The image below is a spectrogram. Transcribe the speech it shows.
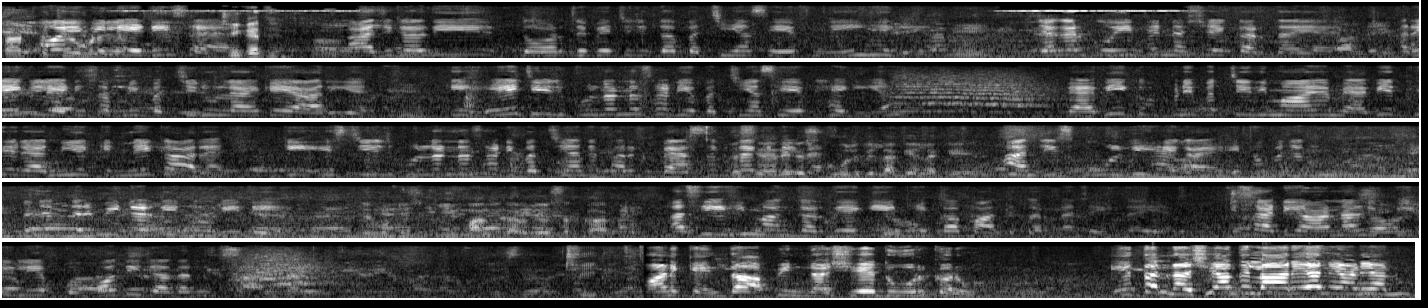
ਤੱਕ ਕੋਈ ਵੀ ਲੇਡੀਜ਼ ਹੈ। ਠੀਕ ਹੈ ਤੇ ਅੱਜ ਕੱਲ ਦੀ ਦੌਰ ਦੇ ਵਿੱਚ ਜਿੱਦਾਂ ਬੱਚੀਆਂ ਸੇਫ ਨਹੀਂ ਹੈਗੀਆਂ ਜੇ ਅਗਰ ਕੋਈ ਇੱਥੇ ਨਸ਼ੇ ਕਰਦਾ ਹੈ ਹਰੇਕ ਲੇਡੀਜ਼ ਆਪਣੀ ਬੱਚੀ ਨੂੰ ਲੈ ਕੇ ਆ ਰਹੀ ਹੈ ਕਿ ਇਹ ਚੀਜ਼ ਖੁੱਲਣ ਨਾਲ ਸਾਡੀਆਂ ਬੱਚੀਆਂ ਸੇਫ ਹੈਗੀਆਂ। ਮੈਂ ਵੀ ਇੱਕ ਆਪਣੀ ਬੱਚੀ ਦੀ ਮਾਂ ਹਾਂ ਮੈਂ ਵੀ ਇੱਥੇ ਰਹਿੰਦੀ ਹਾਂ ਕਿੰਨੇ ਘਰ ਹੈ ਕਿ ਇਸ ਚੀਜ਼ ਖੁੱਲਣ ਨਾਲ ਸਾਡੀ ਬੱਚੀਆਂ ਤੇ ਫ਼ਰਕ ਪੈ ਸਕਦਾ ਕਿ ਨਹੀਂ ਸਕੂਲ ਵੀ ਲੱਗੇ ਲੱਗੇ ਆ। ਹਾਂਜੀ ਸਕੂਲ ਵੀ ਹੈਗਾ ਹੈ। ਇਥੋਂ 75 ਮੀਟਰ ਦੀ ਦੂਰੀ ਤੇ ਹੈ ਤੇ ਹੁਣ ਤੁਸੀਂ ਕੀ ਮੰਗ ਕਰਦੇ ਹੋ ਸਰਕਾਰ ਤੋਂ? ਅਸੀਂ ਇਹੀ ਮੰਗ ਕਰਦੇ ਹਾਂ ਕਿ ਇਹ ਠੇਕਾ ਬੰਦ ਕਰਨਾ ਚਾਹੀਦਾ ਹੈ ਕਿ ਸਾਡੀ ਆਉਣ ਵਾਲੀ ਪੀੜ੍ਹੀ ਲਈ ਬਹੁਤ ਹੀ ਜ਼ਿਆਦਾ ਨੁਕਸਾਨਦਾਇਕ ਹੈ। ਠੀਕ ਹੈ। ਮਨ ਕਹਿੰਦਾ ਵੀ ਨਸ਼ੇ ਦੂਰ ਕਰੋ। ਇਹ ਤਾਂ ਨਸ਼ਿਆਂ ਤੇ ਲਾ ਰਿਹਾ ਨਿਆਣਿਆਂ ਨੂੰ।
